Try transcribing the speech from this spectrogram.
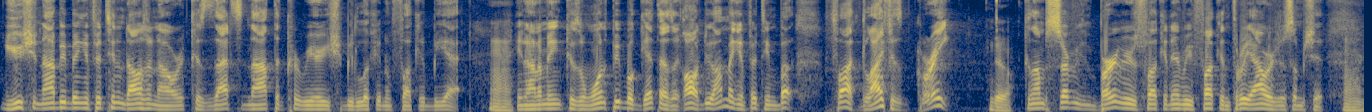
You should not be making fifteen dollars an hour because that's not the career you should be looking to fucking be at. Mm-hmm. You know what I mean? Because once people get that, it's like, oh, dude, I'm making fifteen bucks. Fuck, life is great Yeah. because I'm serving burgers fucking every fucking three hours or some shit. Mm-hmm.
